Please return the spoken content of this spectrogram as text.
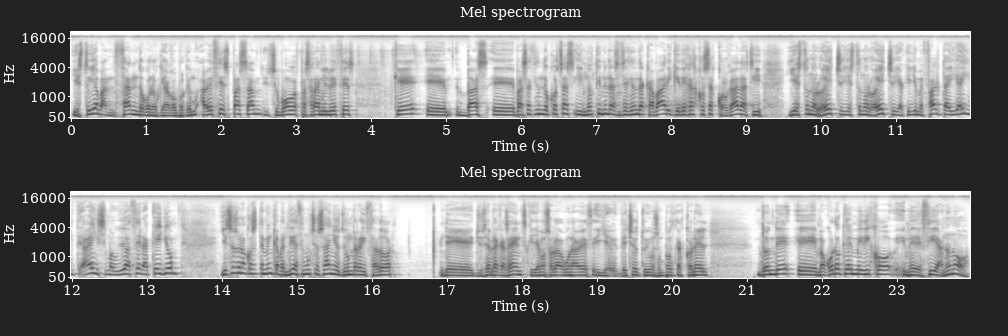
Y estoy avanzando con lo que hago, porque a veces pasa, y supongo que pasará mil veces, que eh, vas, eh, vas haciendo cosas y no tienes la sensación de acabar y que dejas cosas colgadas y, y, esto no lo he hecho y esto no lo he hecho y aquello me falta y ay, ay, se me olvidó hacer aquello. Y eso es una cosa también que aprendí hace muchos años de un realizador, de Josep Bracassens, que ya hemos hablado alguna vez y de hecho tuvimos un podcast con él, donde eh, me acuerdo que él me dijo y me decía, no, no,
